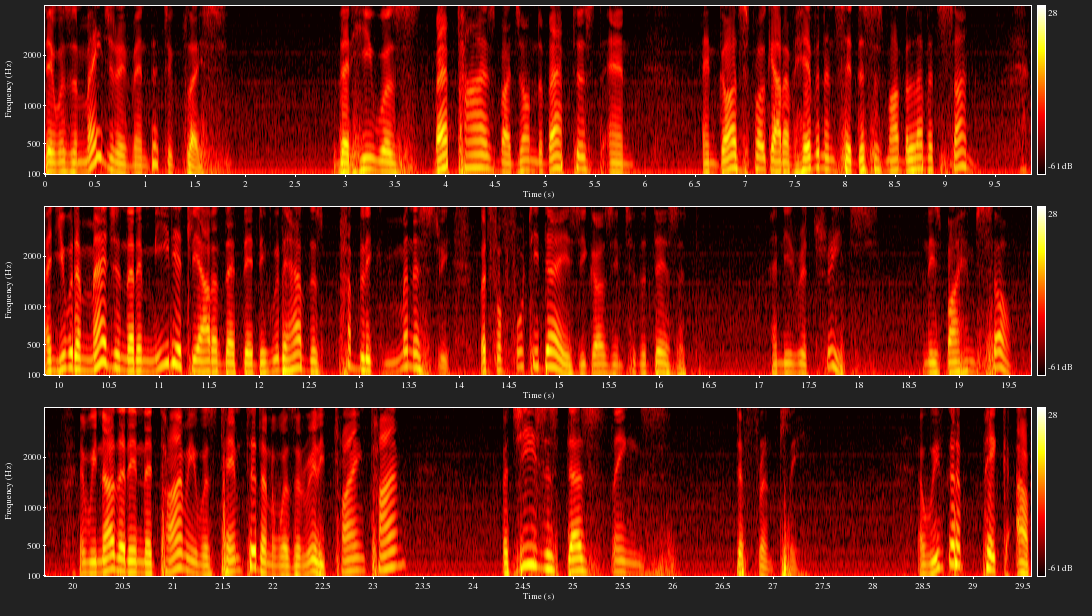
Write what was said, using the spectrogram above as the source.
there was a major event that took place. That he was baptized by John the Baptist, and, and God spoke out of heaven and said, This is my beloved Son. And you would imagine that immediately out of that, they would have this public ministry. But for 40 days, he goes into the desert and he retreats and he's by himself. And we know that in that time he was tempted and it was a really trying time. But Jesus does things differently. And we've got to pick up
